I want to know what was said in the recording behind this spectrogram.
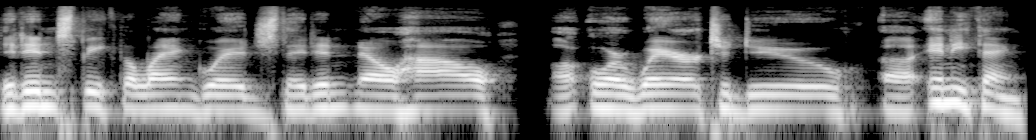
they didn't speak the language, they didn't know how uh, or where to do uh, anything.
